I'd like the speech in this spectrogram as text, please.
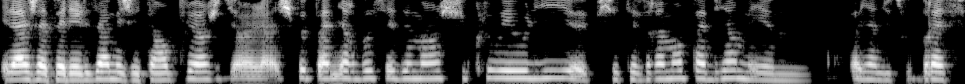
Et là, j'appelle Elsa, mais j'étais en pleurs. Je dis, oh là là, je peux pas venir bosser demain, je suis clouée au lit. Et puis j'étais vraiment pas bien, mais pas bien du tout. Bref,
